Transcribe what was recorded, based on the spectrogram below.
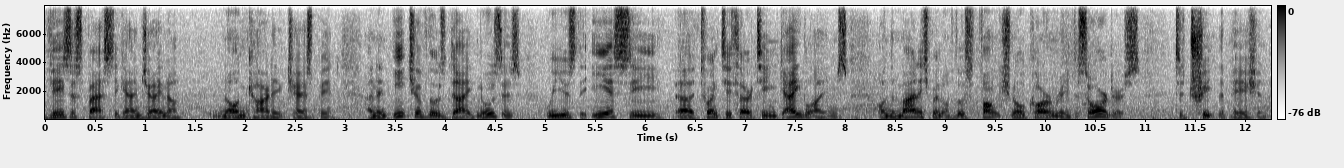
vasospastic angina, non cardiac chest pain. And in each of those diagnoses, we use the ESC uh, 2013 guidelines on the management of those functional coronary disorders to treat the patient.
